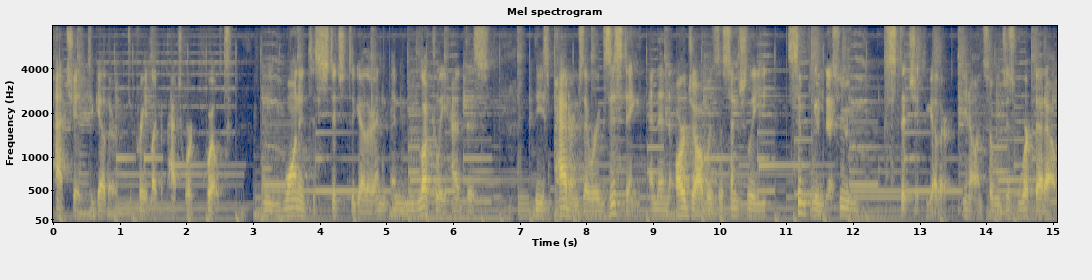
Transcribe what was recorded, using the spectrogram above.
patch it together to create like a patchwork quilt. We wanted to stitch it together, and, and we luckily had this these patterns that were existing, and then our job was essentially simply to stitch it together, you know, and so we just worked that out.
